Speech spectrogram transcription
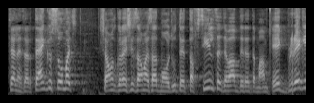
चलें sir thank you so much शामद कुरैशी साहब हमारे साथ मौजूद है तफसील से जवाब दे रहे तमाम। एक ब्रेक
